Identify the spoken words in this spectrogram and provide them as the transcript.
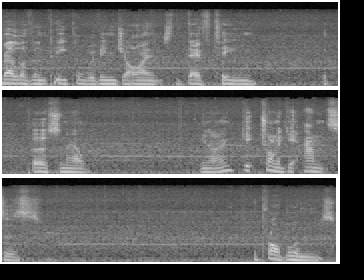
relevant people within Giants, the dev team, the personnel. You know, get trying to get answers, the problems.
